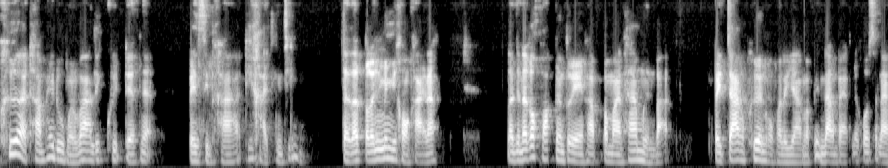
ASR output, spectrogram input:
เพื่อทำให้ดูเหมือนว่า Liquid Death เนี่ย เป็นสินค้าที่ขายจริง ๆ แต่ตอนนั้นไม่มีของขายนะ หลังจากนั้นก็ควักเงินตัวเองครับ ประมาณห้าหมื่นบาท ไปจ้างเพื่อนของภรรยามาเป็นนางแบบในโฆษณา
